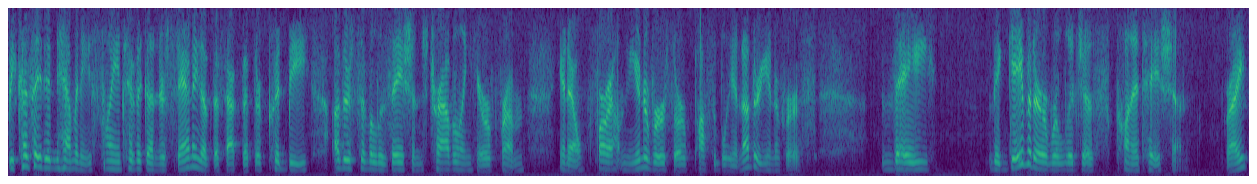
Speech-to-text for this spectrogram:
because they didn't have any scientific understanding of the fact that there could be other civilizations traveling here from, you know, far out in the universe or possibly another universe, they they gave it a religious connotation, right?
